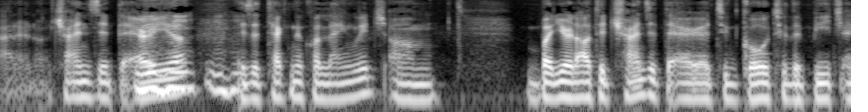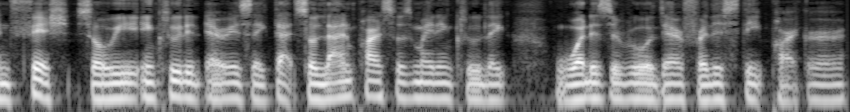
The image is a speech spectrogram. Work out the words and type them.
I don't know. Transit the area mm-hmm, mm-hmm. is a technical language. Um, but you're allowed to transit the area to go to the beach and fish. So we included areas like that. So land parcels might include like what is the rule there for this state park or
